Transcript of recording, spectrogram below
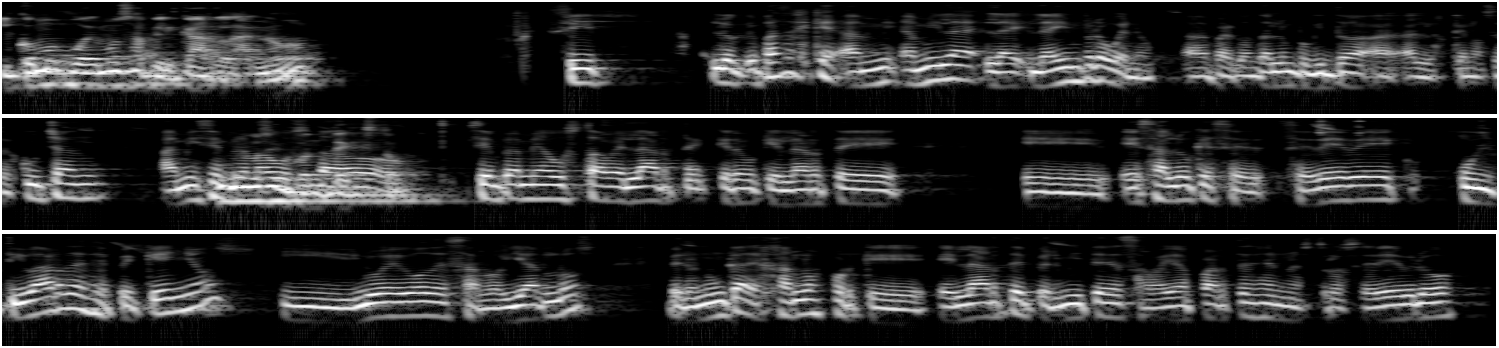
y cómo podemos aplicarla, ¿no? Sí, lo que pasa es que a mí, a mí la, la- la impro, bueno, a- para contarle un poquito a, a los que nos escuchan, a mí siempre me ha gustado, contexto. siempre me ha gustado el arte. Creo que el arte eh, es algo que se, se debe cultivar desde pequeños y luego desarrollarlos, pero nunca dejarlos porque el arte permite desarrollar partes de nuestro cerebro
